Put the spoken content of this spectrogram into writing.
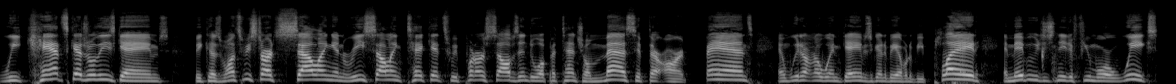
We can't schedule these games because once we start selling and reselling tickets, we put ourselves into a potential mess if there aren't fans and we don't know when games are going to be able to be played. And maybe we just need a few more weeks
